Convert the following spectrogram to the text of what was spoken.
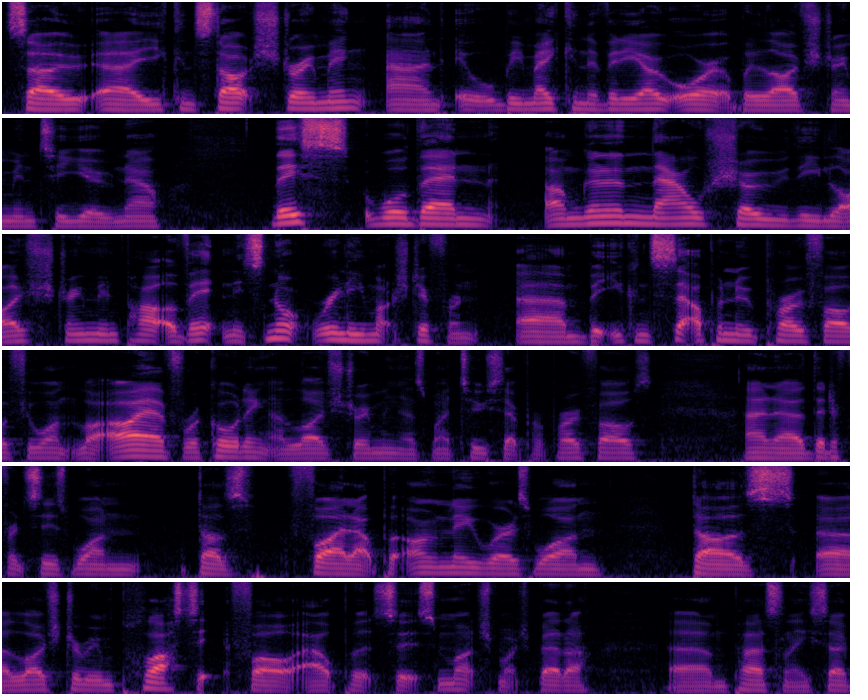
So uh, you can start streaming and it will be making the video or it will be live streaming to you. Now this will then, I'm going to now show you the live streaming part of it, and it's not really much different, um, but you can set up a new profile if you want. Like I have recording and live streaming as my two separate profiles, and uh, the difference is one does file output only, whereas one does uh, live streaming plus file output, so it's much, much better, um, personally. So,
